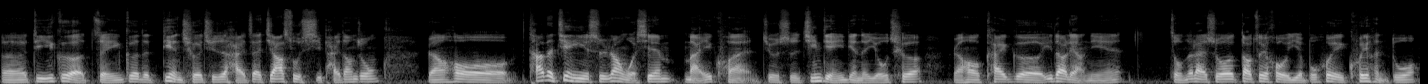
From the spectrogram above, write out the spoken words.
呃，第一个，整一个的电车其实还在加速洗牌当中，然后他的建议是让我先买一款就是经典一点的油车，然后开个一到两年，总的来说到最后也不会亏很多。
